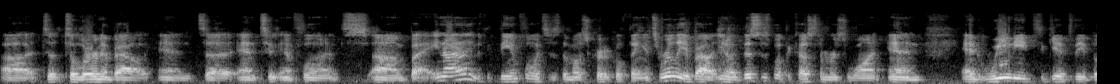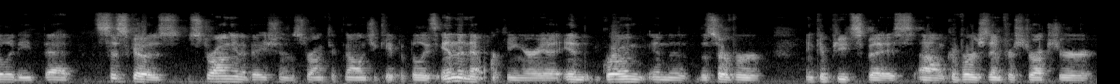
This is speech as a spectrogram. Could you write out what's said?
uh, to, to learn about and and to influence. Um, but you know, I don't even think the influence is the most critical thing. It's really about you know this is what the customers want, and and we need to give the ability that Cisco's strong innovation strong technology capabilities in the networking area, in growing in the, the server and compute space, um, converged infrastructure,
